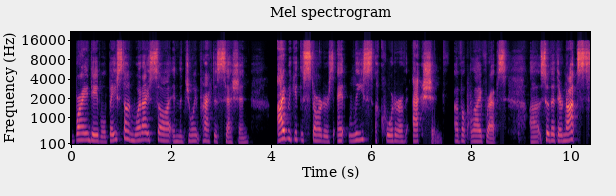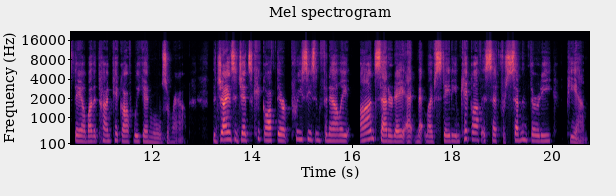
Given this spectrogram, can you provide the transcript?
Brian Daboll, based on what I saw in the joint practice session, I would get the starters at least a quarter of action of live reps uh, so that they're not stale by the time kickoff weekend rolls around. The Giants and Jets kick off their preseason finale on Saturday at MetLife Stadium. Kickoff is set for 7:30 p.m.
